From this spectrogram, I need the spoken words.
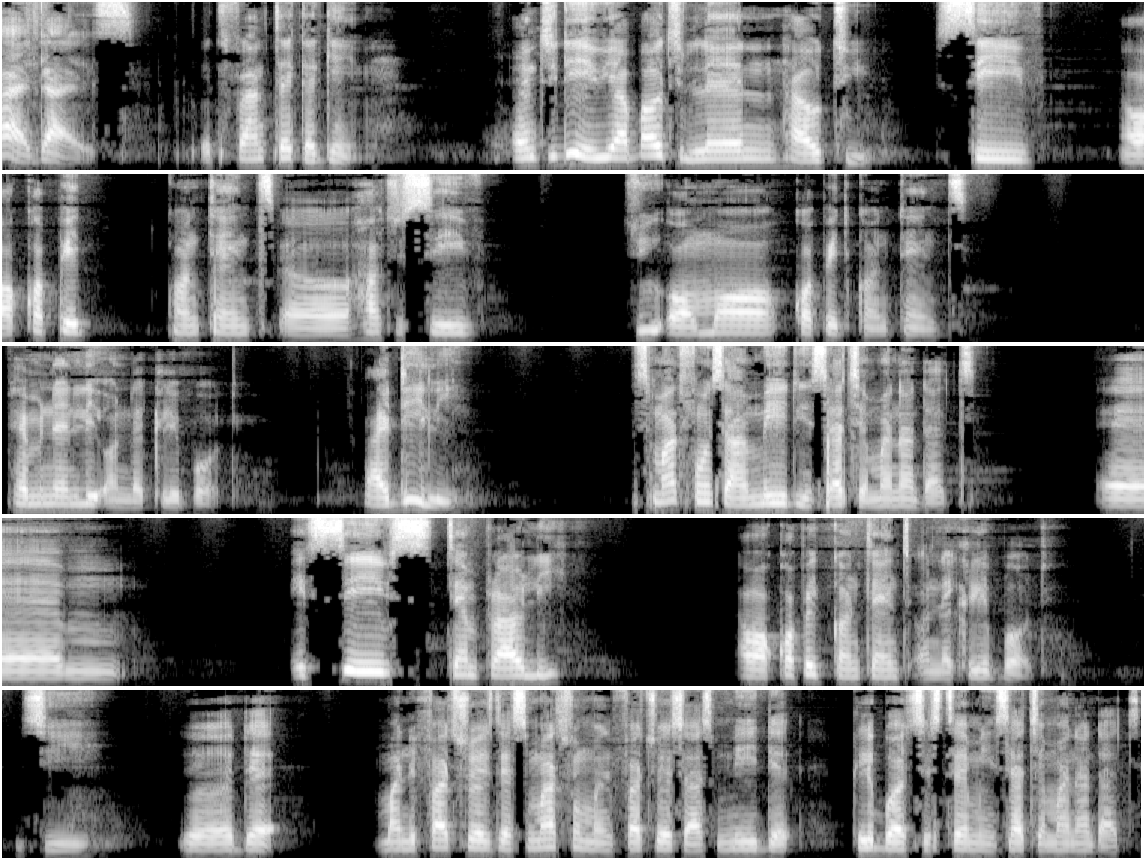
Hi guys, it's Frantech again, and today we are about to learn how to save our copied content uh, how to save two or more copied content permanently on the clipboard. Ideally, smartphones are made in such a manner that um, it saves temporarily our copied content on the clipboard. See, uh, the manufacturers, the smartphone manufacturers, has made the clipboard system in such a manner that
